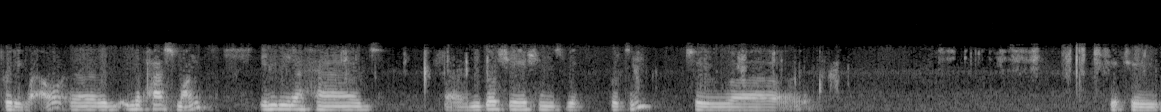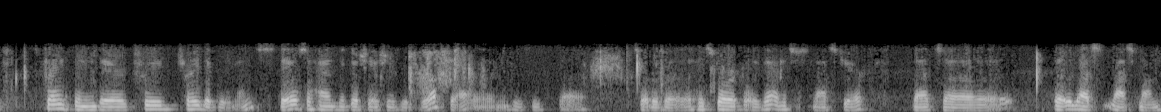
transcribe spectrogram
pretty well. Uh, in the past month, India had uh, negotiations with Britain to, uh, to, to strengthen their trade trade agreements. They also had negotiations with Russia, and this is uh, sort of a historical event last year that uh, last last month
